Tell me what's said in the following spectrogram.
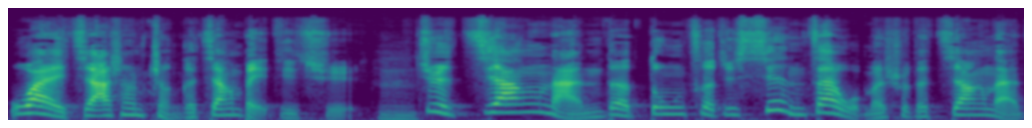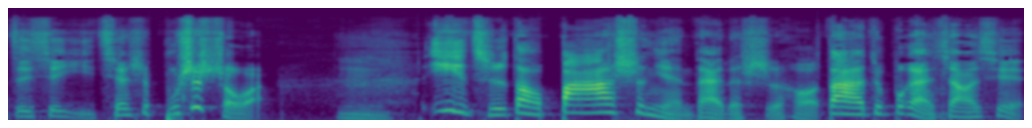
外加上整个江北地区，嗯就是江南的东侧，就现在我们说的江南这些，以前是不是首尔？嗯一直到八十年代的时候，大家就不敢相信，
